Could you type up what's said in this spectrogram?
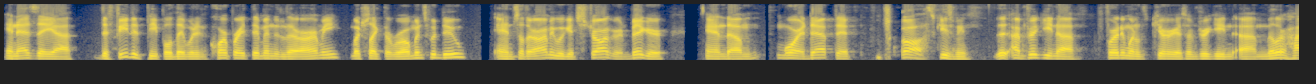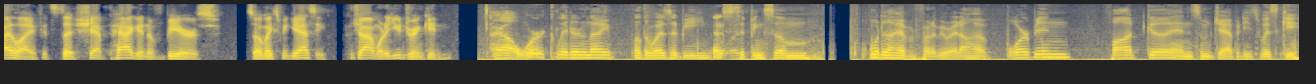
And as they uh, defeated people, they would incorporate them into their army, much like the Romans would do. And so their army would get stronger and bigger and um, more adept at. Oh, excuse me. I'm drinking. Uh, for anyone who's curious, I'm drinking uh, Miller High Life. It's the champagne of beers, so it makes me gassy. John, what are you drinking? I got work later tonight. Otherwise, I'd be sipping some. What did I have in front of me right now? I have bourbon, vodka, and some Japanese whiskey.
